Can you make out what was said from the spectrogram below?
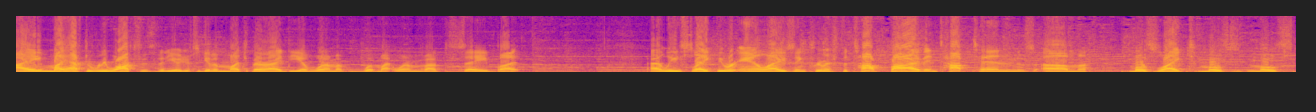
I might have to rewatch this video just to give a much better idea of what I'm what my what I'm about to say, but at least like they were analyzing pretty much the top five and top tens, um, most liked, most most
